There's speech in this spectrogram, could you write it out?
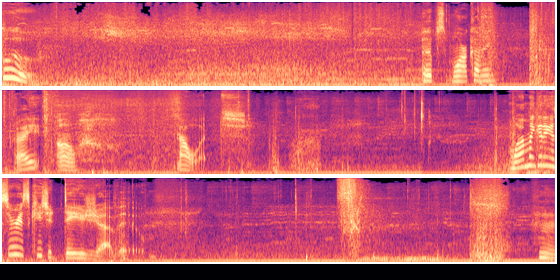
Whew. Oops, more coming. Right? Oh. Now what? Why am I getting a serious case of deja vu? Hmm.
